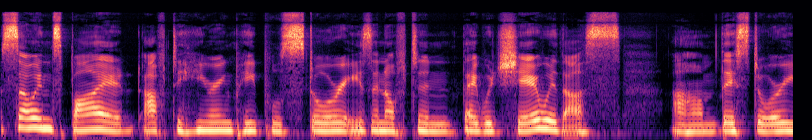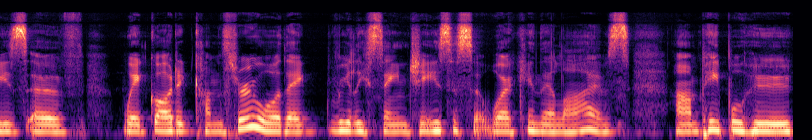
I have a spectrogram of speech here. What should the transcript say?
so inspired after hearing people's stories, and often they would share with us um, their stories of where God had come through, or they'd really seen Jesus at work in their lives. Um, people who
